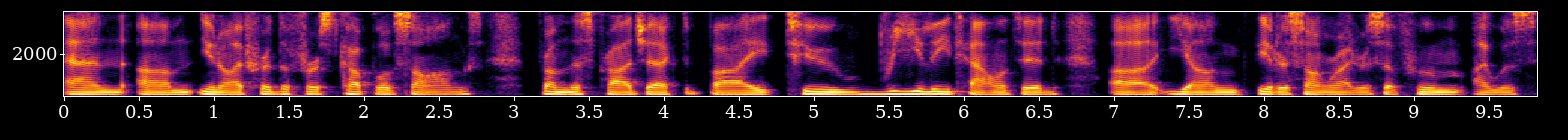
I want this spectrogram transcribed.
And, um, you know, I've heard the first couple of songs from this project by two really talented uh, young theater songwriters of whom I was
